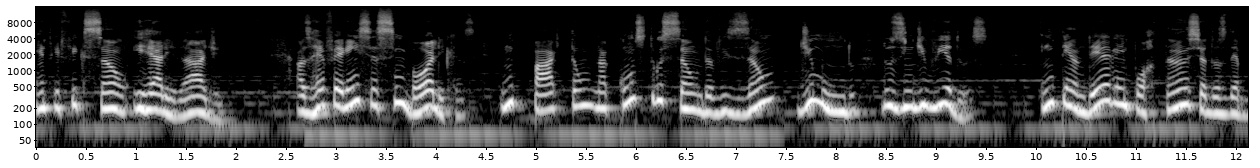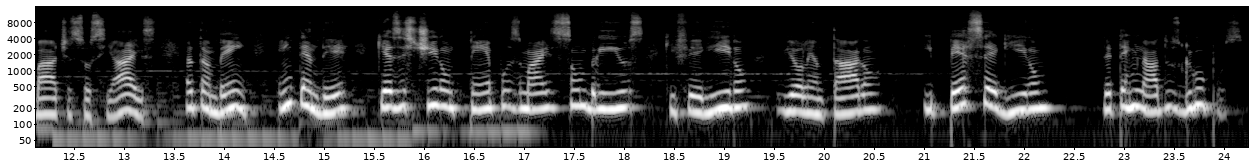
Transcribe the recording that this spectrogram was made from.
entre ficção e realidade, as referências simbólicas impactam na construção da visão de mundo dos indivíduos. Entender a importância dos debates sociais é também entender que existiram tempos mais sombrios que feriram, violentaram e perseguiram determinados grupos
